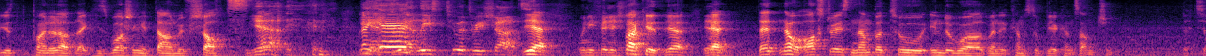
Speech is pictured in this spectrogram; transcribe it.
you pointed out like he's washing it down with shots. Yeah. Like, had eh. at least two or three shots. Yeah, When he finished. fuck it. Yeah, yeah. Yeah. That no, Austria is number two in the world when it comes to beer consumption. That's a,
